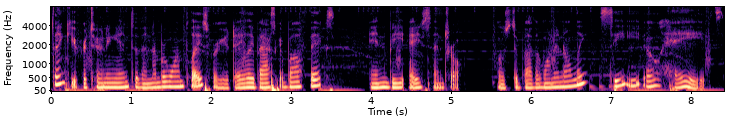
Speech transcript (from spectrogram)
Thank you for tuning in to the number one place for your daily basketball fix, NBA Central, hosted by the one and only CEO Haize.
